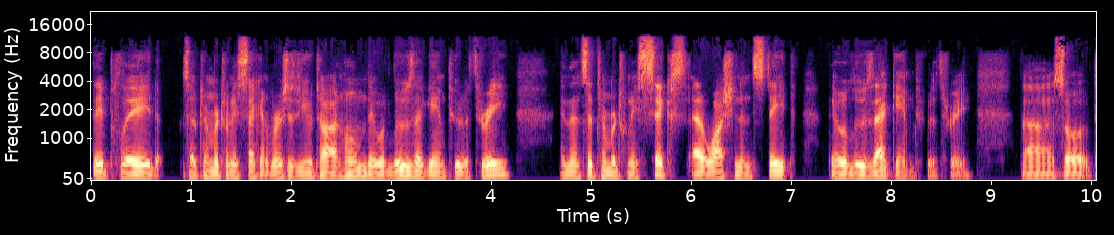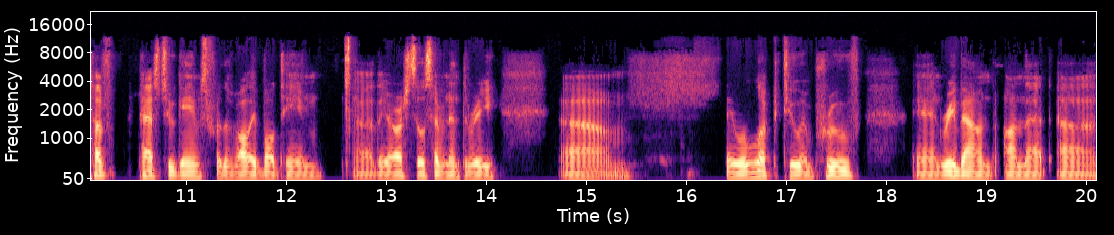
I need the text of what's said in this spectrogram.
They played September 22nd versus Utah at home. They would lose that game two to three, and then September 26th at Washington State, they would lose that game two to three. Uh, so tough past two games for the volleyball team. Uh, they are still seven and three. Um, they will look to improve and rebound on that uh,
